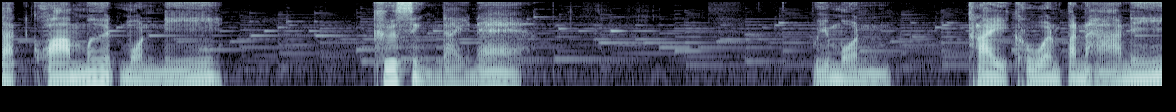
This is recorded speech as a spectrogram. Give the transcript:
จัดความมืดมนนี้ คือสิ่งใดแน่ วิมลใคร่ครวญปัญหานี้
